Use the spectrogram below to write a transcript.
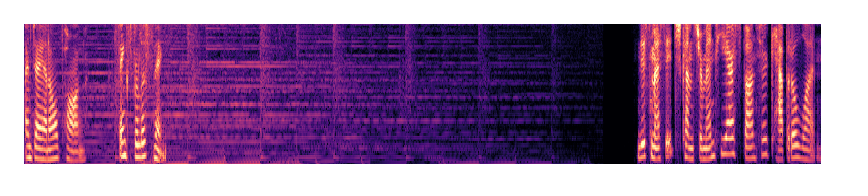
I'm Diana Opong. Thanks for listening. This message comes from NPR sponsor Capital One.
